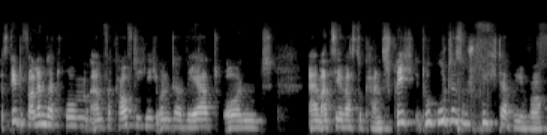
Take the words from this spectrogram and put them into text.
es geht vor allem darum, ähm, verkauf dich nicht unter Wert und ähm, erzähl, was du kannst. Sprich, tu Gutes und sprich darüber.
